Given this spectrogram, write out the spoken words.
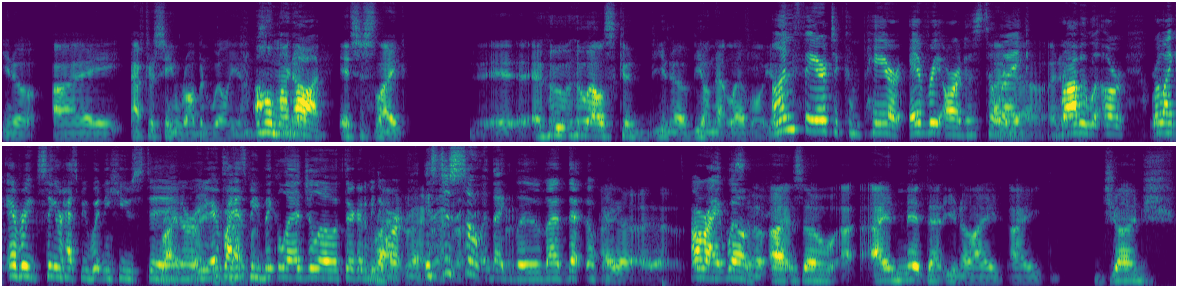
you know I after seeing Robin Williams. Oh my you know, god. It's just like Uh, who who else could you know be on that level? you know? Unfair to compare every artist to I like know, I know. Robin or or Yeah. like every singer has to be Whitney Houston Right, or right, everybody has to be Michelangelo if they're going to be the Right, art. right, it's just so like the, that that I okay. know, I know. All right, well- so, uh, so I, admit that you know I I judge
